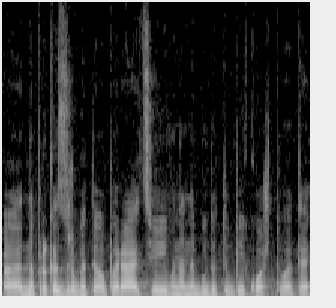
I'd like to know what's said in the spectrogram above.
наприклад, зробити операцію, і вона не буде тобі коштувати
